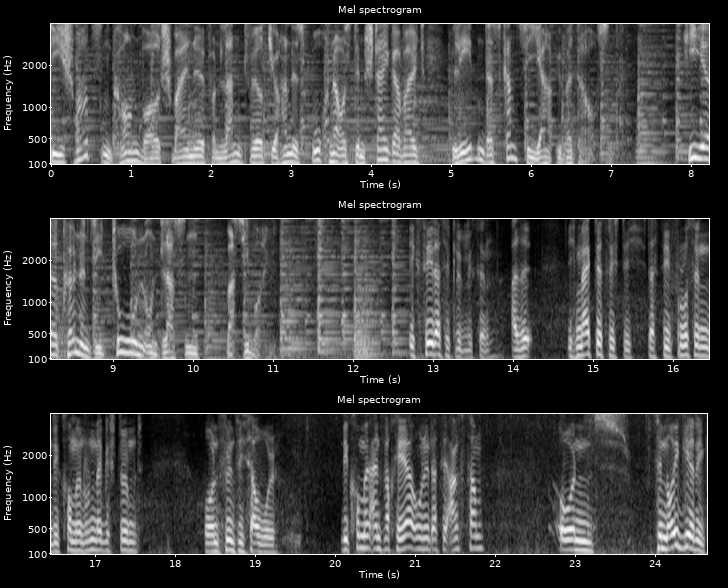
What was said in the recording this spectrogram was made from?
Die schwarzen Cornwall-Schweine von Landwirt Johannes Buchner aus dem Steigerwald leben das ganze Jahr über draußen. Hier können sie tun und lassen, was sie wollen ich sehe, dass sie glücklich sind. Also ich merke das richtig, dass die froh sind, die kommen runtergestürmt und fühlen sich sauwohl. Die kommen einfach her, ohne dass sie Angst haben und sind neugierig.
